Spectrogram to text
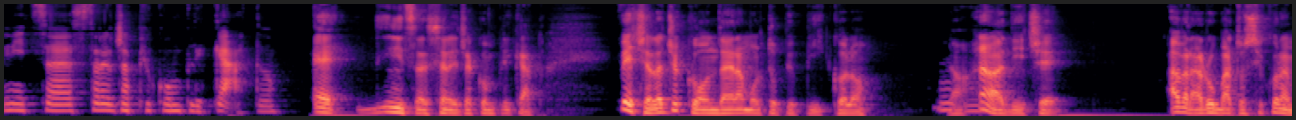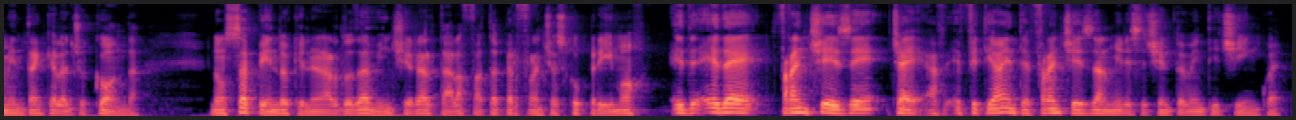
inizia a essere già più complicato. è, inizia ad essere già complicato. Invece la Gioconda era molto più piccolo. No? Mm. Allora dice, avrà rubato sicuramente anche la Gioconda, non sapendo che Leonardo da Vinci in realtà l'ha fatta per Francesco I ed, ed è francese, cioè effettivamente francese dal 1625.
